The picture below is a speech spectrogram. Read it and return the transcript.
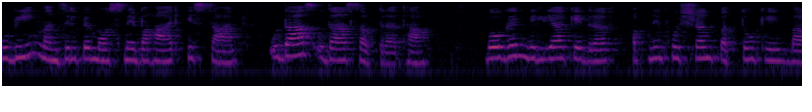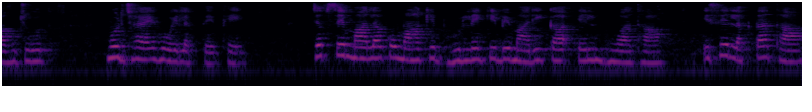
مبین منزل پہ موسم بہار اس سال اداس اداس سا اترا تھا۔ بوگن ولیا کے درخت اپنے خوش رنگ پتوں کے باوجود مرجھائے ہوئے لگتے تھے۔ جب سے مالا کو ماں کے بھولنے کی بیماری کا علم ہوا تھا، اسے لگتا تھا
